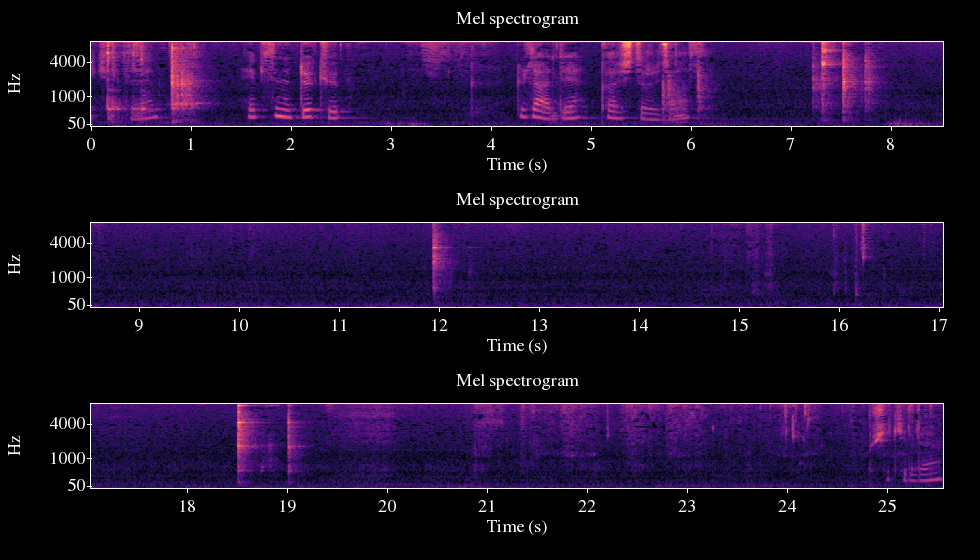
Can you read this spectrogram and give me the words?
Şekilde hepsini döküp güzelce karıştıracağız. Bu şekilde.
